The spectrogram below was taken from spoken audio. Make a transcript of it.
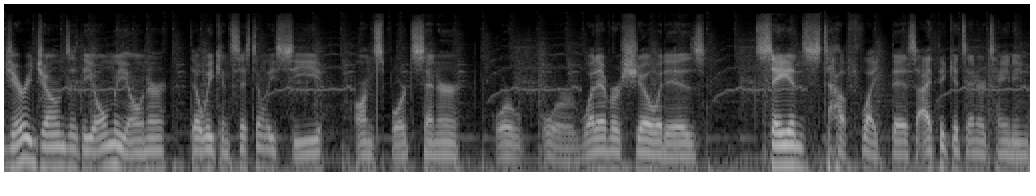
Jerry Jones is the only owner that we consistently see on Sports Center or or whatever show it is saying stuff like this. I think it's entertaining.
